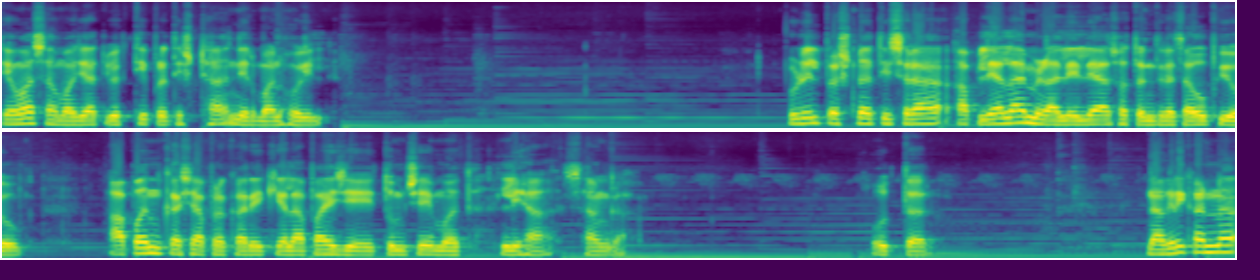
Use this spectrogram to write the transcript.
तेव्हा समाजात व्यक्तिप्रतिष्ठा निर्माण होईल. पुढील प्रश्न तिसरा आपल्याला मिळालेल्या स्वातंत्र्याचा उपयोग. आपण कशा प्रकारे केला पाहिजे तुमचे मत लिहा सांगा. उत्तर. नागरिकांना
